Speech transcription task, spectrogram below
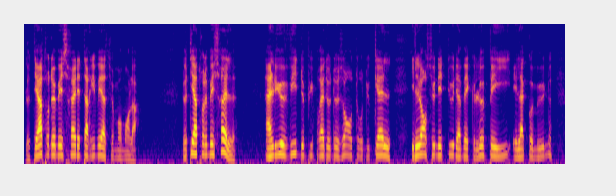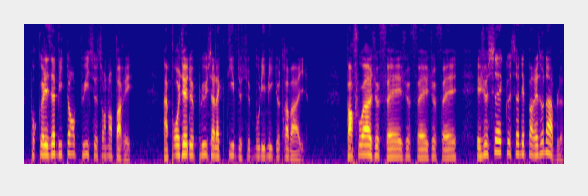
Le théâtre de Becherel est arrivé à ce moment-là. Le théâtre de Becherel un lieu vide depuis près de deux ans autour duquel il lance une étude avec le pays et la commune pour que les habitants puissent s'en emparer. Un projet de plus à l'actif de ce boulimique de travail. Parfois je fais, je fais, je fais, et je sais que ce n'est pas raisonnable.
